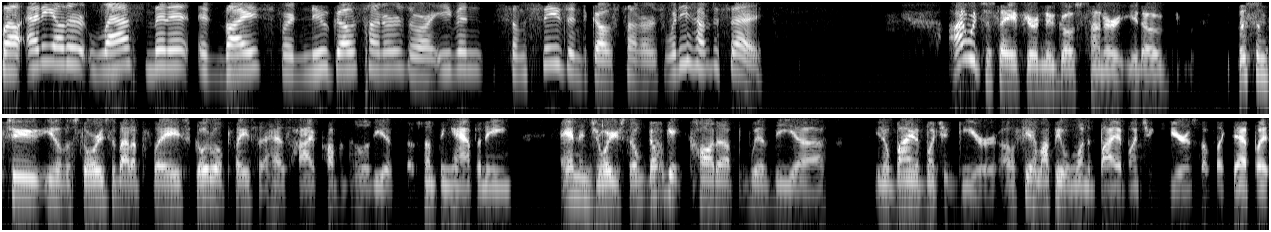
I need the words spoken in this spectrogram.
Well, any other last minute advice for new ghost hunters or even some seasoned ghost hunters? What do you have to say? I would just say if you're a new ghost hunter, you know, listen to, you know, the stories about a place, go to a place that has high probability of, of something happening and enjoy yourself. Don't get caught up with the uh you know, buying a bunch of gear. I'll see a lot of people want to buy a bunch of gear and stuff like that, but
